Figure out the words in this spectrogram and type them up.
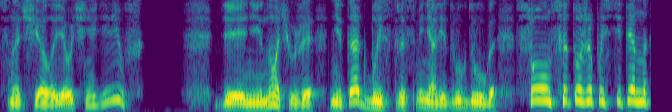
Сначала я очень удивился. День и ночь уже не так быстро сменяли друг друга. Солнце тоже постепенно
